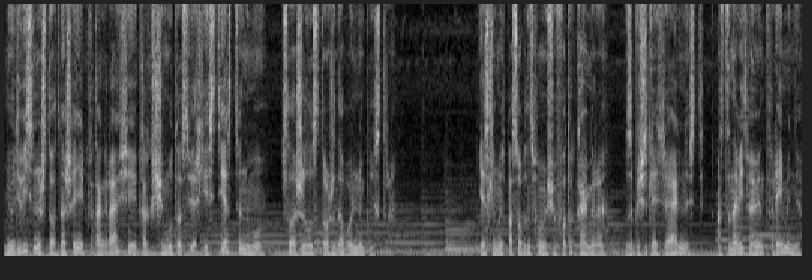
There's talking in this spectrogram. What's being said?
Неудивительно, что отношение к фотографии как к чему-то сверхъестественному сложилось тоже довольно быстро – если мы способны с помощью фотокамеры запечатлеть реальность, остановить момент времени,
